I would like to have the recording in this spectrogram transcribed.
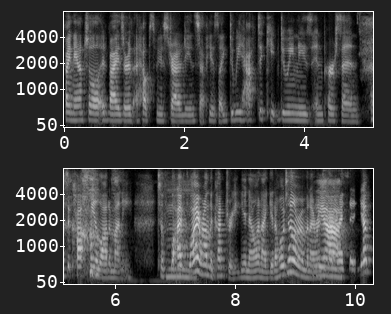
financial advisor that helps me with strategy and stuff, he was like, "Do we have to keep doing these in person? Because it costs me a lot of money to fly. I Mm. fly around the country, you know, and I get a hotel room and I rent a car." Yeah. And I said, "Yep,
